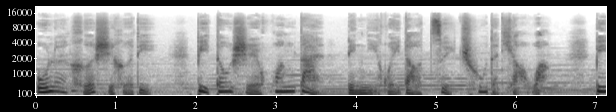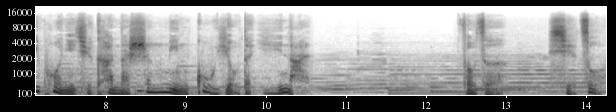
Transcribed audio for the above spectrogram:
无论何时何地，必都是荒诞领你回到最初的眺望。逼迫你去看那生命固有的疑难，否则，写作，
